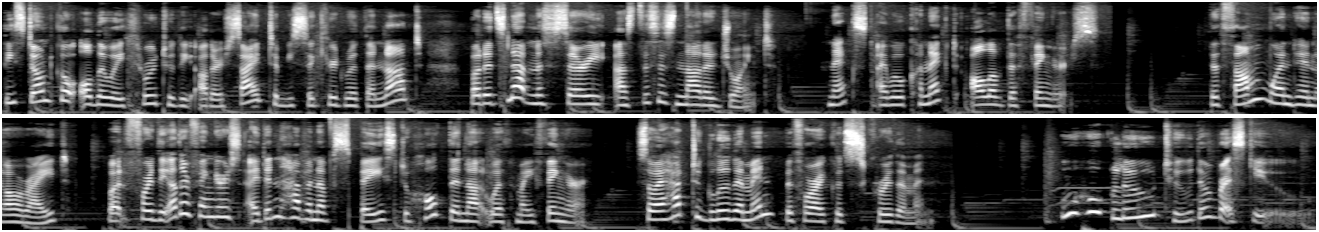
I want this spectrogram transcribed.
These don't go all the way through to the other side to be secured with a nut, but it's not necessary as this is not a joint. Next, I will connect all of the fingers. The thumb went in alright, but for the other fingers I didn't have enough space to hold the nut with my finger, so I had to glue them in before I could screw them in. Woohoo glue to the rescue!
